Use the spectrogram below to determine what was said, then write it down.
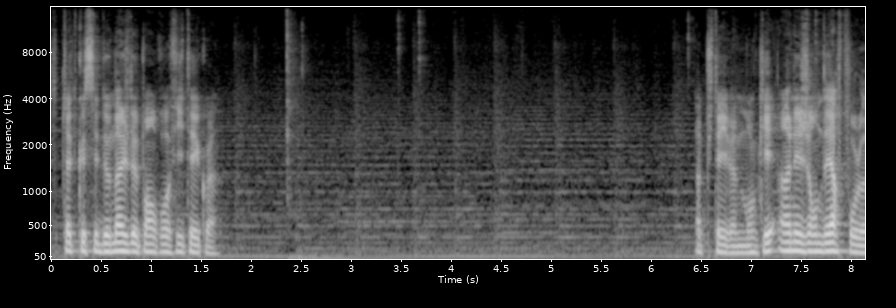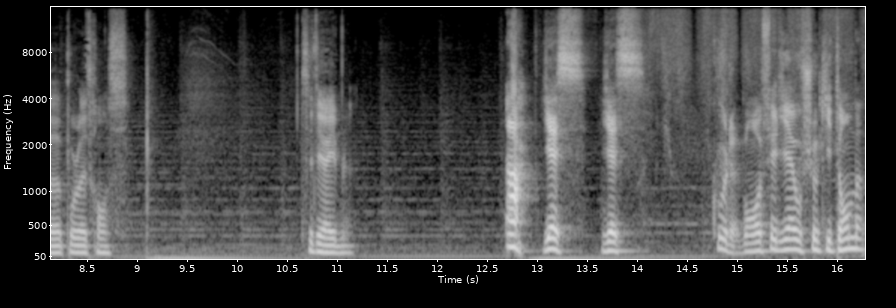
C'est peut-être que c'est dommage de pas en profiter quoi. Ah putain il va me manquer un légendaire pour le, pour le trans. C'est terrible. Ah Yes Yes Cool. Bon Ophélia ou Chaud qui tombe.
